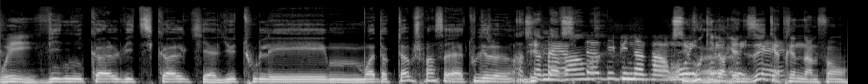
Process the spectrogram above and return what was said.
Oui. vinicole, viticole qui a lieu tous les mois d'octobre, je pense, euh, tous les Octobre, Fin novembre. octobre, début novembre. C'est oui. vous qui l'organisez, oui, Catherine, dans le fond?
